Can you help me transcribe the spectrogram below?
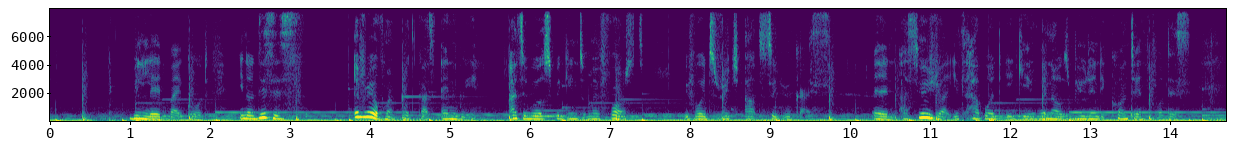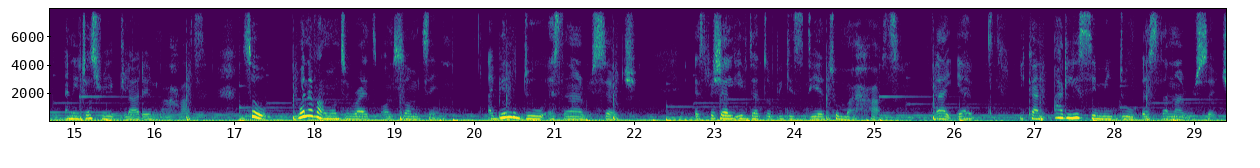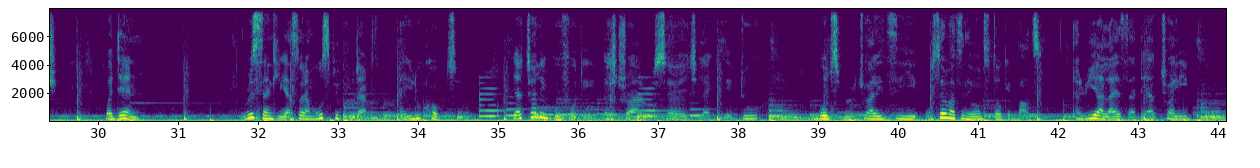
Being led by God. You know, this is every of my podcasts anyway. As if was speaking to me first before it reached out to you guys. And as usual, it happened again when I was building the content for this, and it just really gladdened my heart. So, whenever I want to write on something, I barely do external research especially if that topic is dear to my heart. I, I, you can hardly see me do external research. But then, recently, I saw that most people that I look up to, they actually go for the extra research, like they do both spirituality, whatever thing they want to talk about. I realized that they actually go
